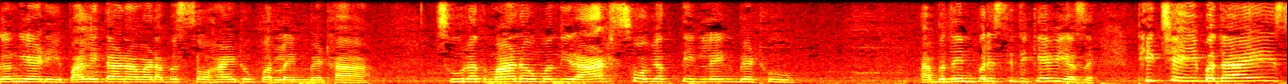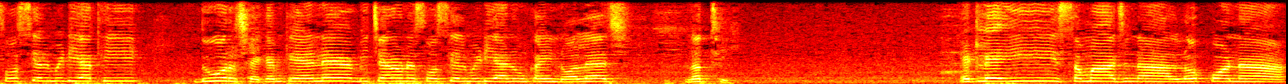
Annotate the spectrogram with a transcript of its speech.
ગંગેડી પાલીતાણા વાળા બસો સાઠ ઉપર લઈને બેઠા. સુરત માનવ મંદિર આઠસો વ્યક્તિને લઈને બેઠું. આ બધાની પરિસ્થિતિ કેવી હશે? ઠીક છે એ બધાય સોશિયલ મીડિયાથી દૂર છે, કેમ કે એને બિચારાઓને સોશિયલ મીડિયાનું કંઈ નોલેજ નથી. એટલે એ સમાજના, લોકોના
